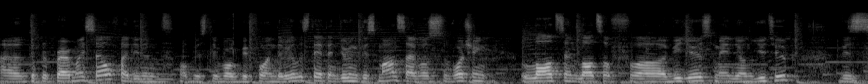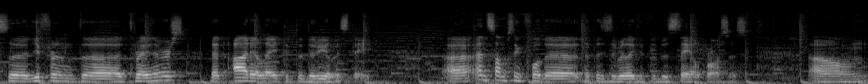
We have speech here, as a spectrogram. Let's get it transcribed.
uh, to prepare myself. I didn't obviously work before in the real estate, and during this month, I was watching lots and lots of uh, videos, mainly on YouTube, with uh, different uh, trainers that are related to the real estate, uh, and something for the that is related to the sale process. Um,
